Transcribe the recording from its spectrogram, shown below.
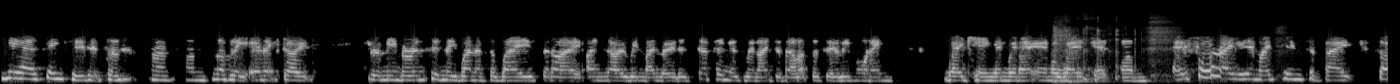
Yeah, thank you. That's a, a, a lovely anecdote to remember, and certainly one of the ways that I, I know when my mood is dipping is when I develop this early morning waking and when I am awake at um, at 4 a.m. I tend to bake. So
